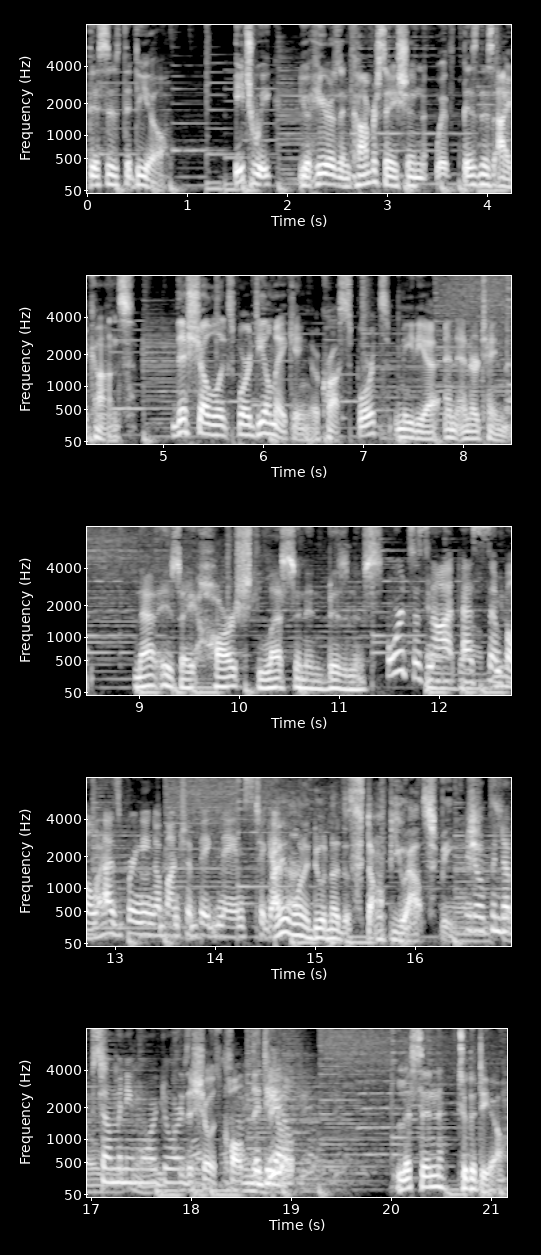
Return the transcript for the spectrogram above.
This is the Deal. Each week, you'll hear us in conversation with business icons. This show will explore deal making across sports, media, and entertainment. That is a harsh lesson in business. Sports is and, not as um, simple you know, as bringing a bunch of big names together. I didn't want to do another stomp you out speech. It opened so, up so many more doors. The show is called The, the deal. deal. Listen to the deal.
